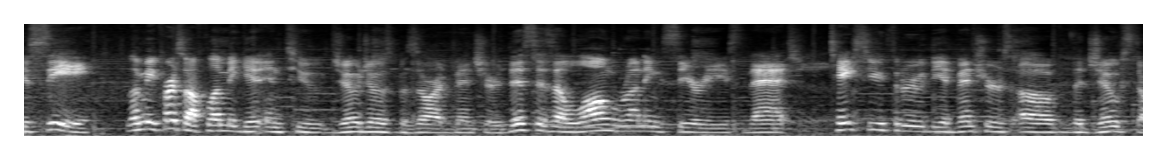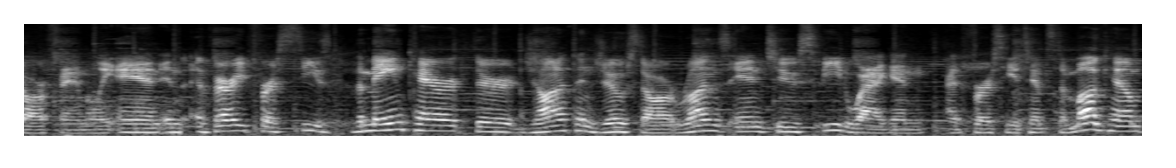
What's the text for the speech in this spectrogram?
You see, let me first off let me get into JoJo's Bizarre Adventure. This is a long-running series that takes you through the adventures of the Joestar family, and in the very first season, the main character Jonathan Joestar runs into Speedwagon. At first, he attempts to mug him,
